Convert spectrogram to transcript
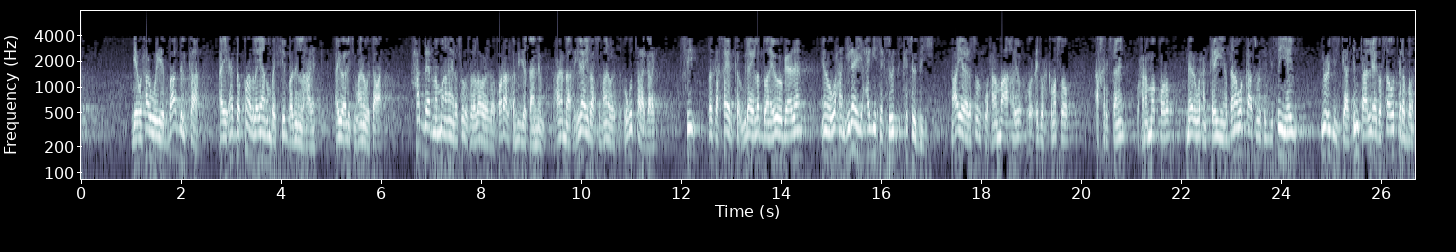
دي وحاوه بعض الكا أي هذا قواد ليان هم بيسيب بعدين لهاي أيها الله سبحانه وتعالى. حذرنا ما هاي رسول صلى الله عليه وسلم قرار كميجة قانو وحنا ما إلهي بقى سبحانه وتعالى. وقلتها لقلك في ذلك إنه وحن إلهي حقيسك كسودي معي يا رسولك وحنا ما أخري وعيد وحكا ما صوب. أخر السنة وحنا ما قرأ مير وحنا كريين. هدنا وكاس وحدسين هاي نعجز كاس انت اللي عقصة تربى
